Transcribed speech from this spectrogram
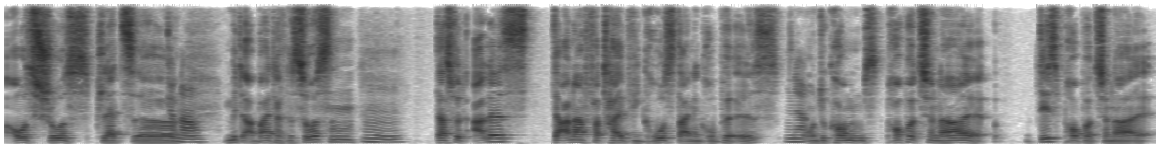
Ausschussplätze, genau. Mitarbeiterressourcen, mhm. das wird alles danach verteilt, wie groß deine Gruppe ist. Ja. Und du kommst proportional, disproportional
